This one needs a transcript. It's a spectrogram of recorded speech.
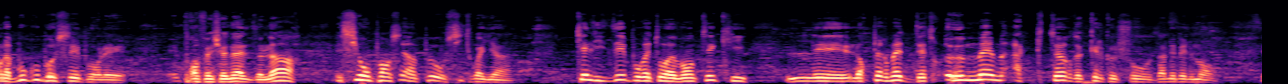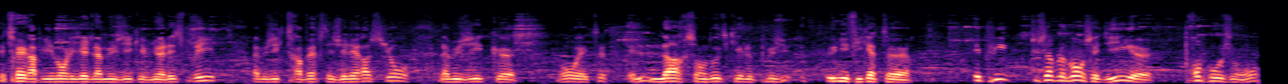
on a beaucoup bossé pour les professionnels de l'art, et si on pensait un peu aux citoyens, quelle idée pourrait-on inventer qui les, leur permettre d'être eux-mêmes acteurs de quelque chose, d'un événement. Et très rapidement, l'idée de la musique est venue à l'esprit. La musique traverse les générations. La musique, euh, bon, est, l'art sans doute qui est le plus unificateur. Et puis, tout simplement, on s'est dit, euh, proposons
